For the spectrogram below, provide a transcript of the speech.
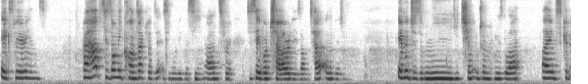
experience. Perhaps his only contact with disability was seeing ads for disabled charities on television. Images of needy children whose lives could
